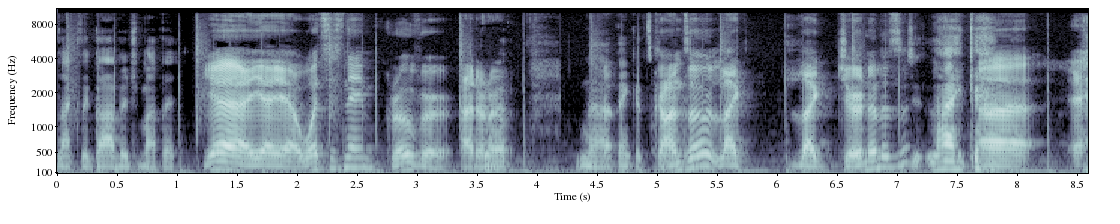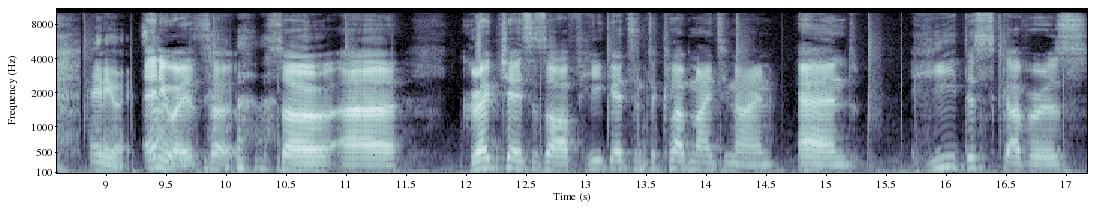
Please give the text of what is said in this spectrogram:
Like the garbage Muppet. yeah, yeah, yeah. What's his name? Grover. I don't know. No, I think it's Gonzo, like like journalism. Like, Uh, anyway. sorry. Anyway, so so uh, Greg chases off. He gets into Club 99 and he discovers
